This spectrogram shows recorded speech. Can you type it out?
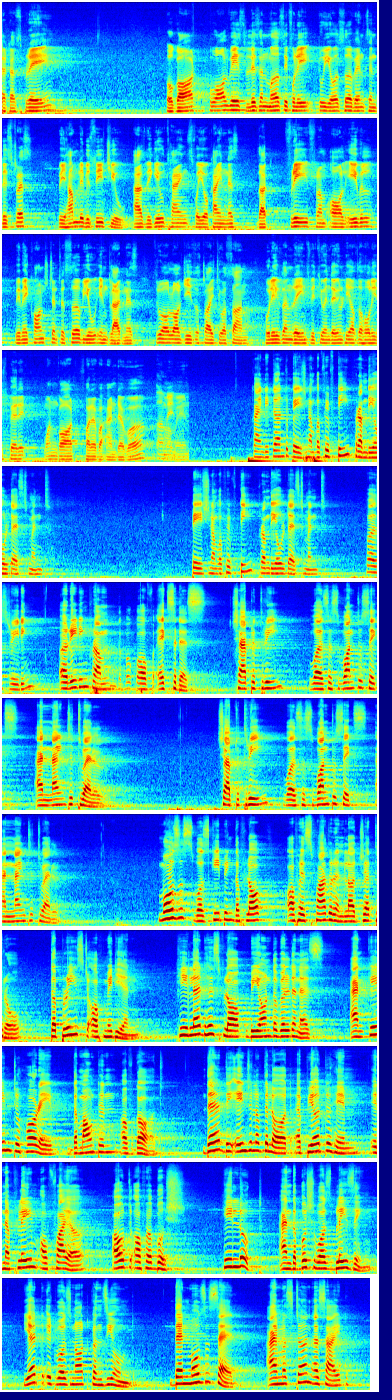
let us pray. O God, who always listen mercifully to your servants in distress, we humbly beseech you as we give thanks for your kindness that, free from all evil, we may constantly serve you in gladness through our Lord Jesus Christ, your Son, who lives and reigns with you in the unity of the Holy Spirit, one God, forever and ever. Amen. Kindly turn to page number 50 from the Old Testament. Page number 50 from the Old Testament. First reading, a reading from the book of Exodus, chapter 3, verses 1 to 6 and 9 to 12. Chapter 3, verses 1 to 6 and 9 to 12. Moses was keeping the flock of his father in law Jethro, the priest of Midian. He led his flock beyond the wilderness and came to Horeb, the mountain of God. There the angel of the Lord appeared to him in a flame of fire out of a bush. He looked, and the bush was blazing, yet it was not consumed. Then Moses said, I must turn aside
